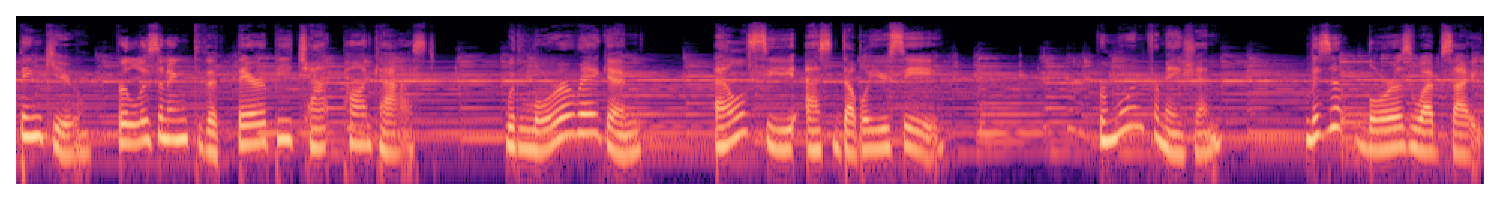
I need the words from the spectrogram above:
Thank you for listening to the Therapy Chat Podcast with Laura Reagan, LCSWC. For more information, visit Laura's website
